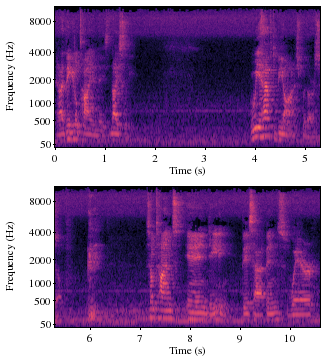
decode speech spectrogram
and I think it'll tie in nicely. We have to be honest with ourselves. Sometimes in dating, this happens where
